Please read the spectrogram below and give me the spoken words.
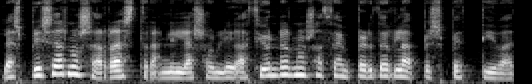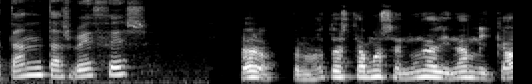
Las prisas nos arrastran y las obligaciones nos hacen perder la perspectiva tantas veces. Claro, pero nosotros estamos en una dinámica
